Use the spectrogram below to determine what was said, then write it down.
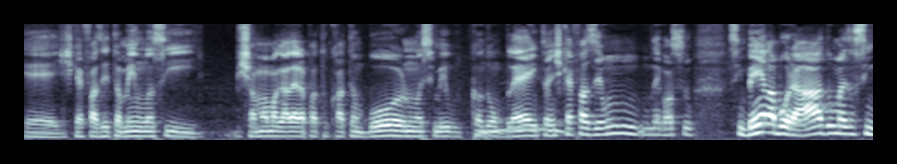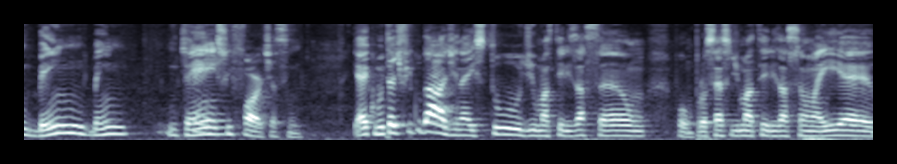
É, a gente quer fazer também um lance, chamar uma galera pra tocar tambor, um lance meio candomblé. Então a gente quer fazer um negócio assim, bem elaborado, mas assim, bem, bem intenso Sim. e forte, assim. E aí com muita dificuldade, né? Estúdio, masterização. Pô, um processo de masterização aí é.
